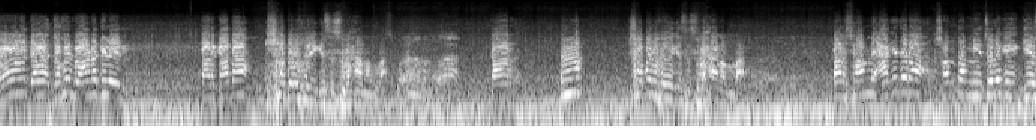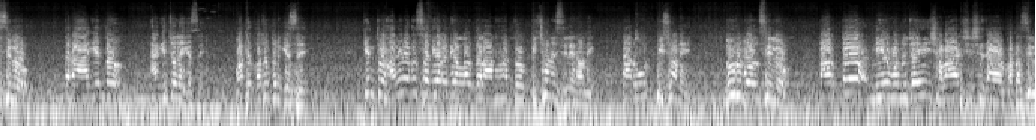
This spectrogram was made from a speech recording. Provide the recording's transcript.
রওনা দেওয়া যখন রওনা দিলেন, তার গাদা সবল হয়ে গেছে সুবাহান তার উট সবল হয়ে গেছে সুবাহান তার সামনে আগে যারা সন্তান নিয়ে চলে গিয়েছিল, তারা আগে তো আগে চলে গেছে, পথে কত দূর গেছে। কিন্তু হালিমাত সাদিয়া রাদি আল্লাহ আনহা তো পিছনে ছিলেন অনেক। তার উট পিছনে দুর্বল ছিল। তার তো নিয়ম অনুযায়ী সবার শেষে যাওয়ার কথা ছিল।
